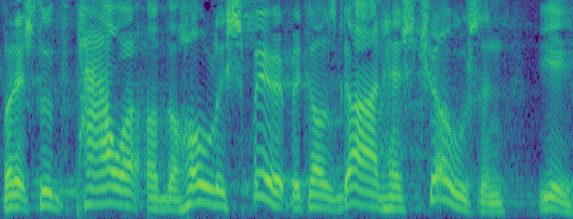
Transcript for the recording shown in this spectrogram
but it's through the power of the Holy Spirit because God has chosen you.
